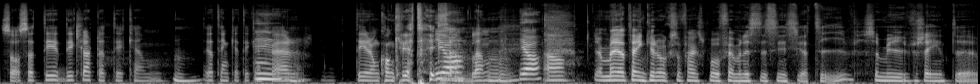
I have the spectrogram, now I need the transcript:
så. Så det, det, är klart att det kan, jag tänker att det kanske är det är de konkreta exemplen. Mm. Ja. Ja. Ja. men jag tänker också faktiskt på Feministiskt initiativ som ju för sig inte,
